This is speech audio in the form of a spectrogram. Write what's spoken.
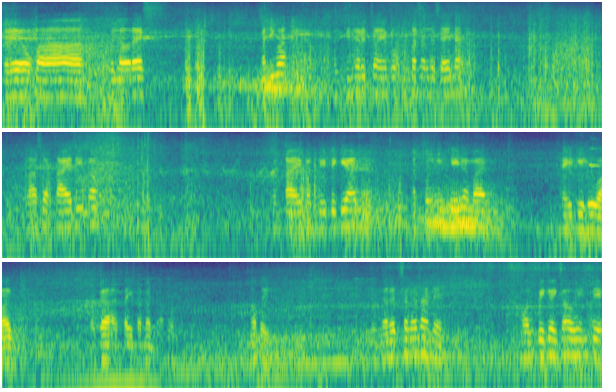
Pero pa Dolores. Kaliwa Pag siniritso ay pupunta sa Lucena. Laser tayo dito. Kung tayo magbibigyan At kung hindi naman Ay di huwag. Mag-aantay naman ako. Okay. Siniritso na natin. Magbigay ka o hindi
